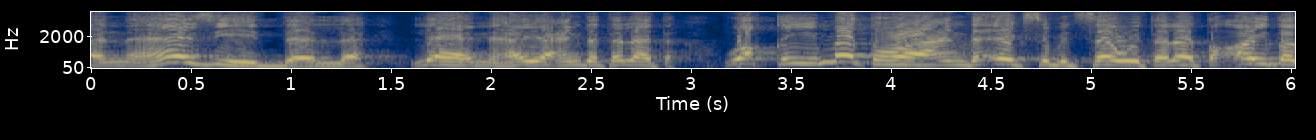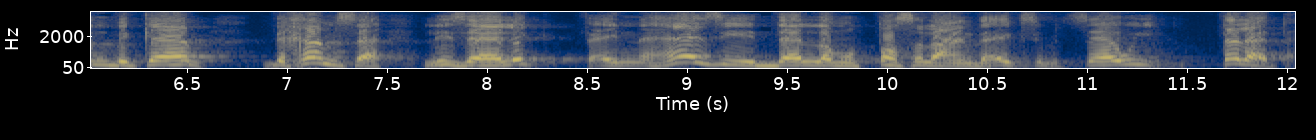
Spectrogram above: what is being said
أن هذه الدالة لها نهاية عند ثلاثة وقيمتها عند x بتساوي ثلاثة أيضا بكام؟ بخمسة لذلك فإن هذه الدالة متصلة عند x بتساوي ثلاثة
